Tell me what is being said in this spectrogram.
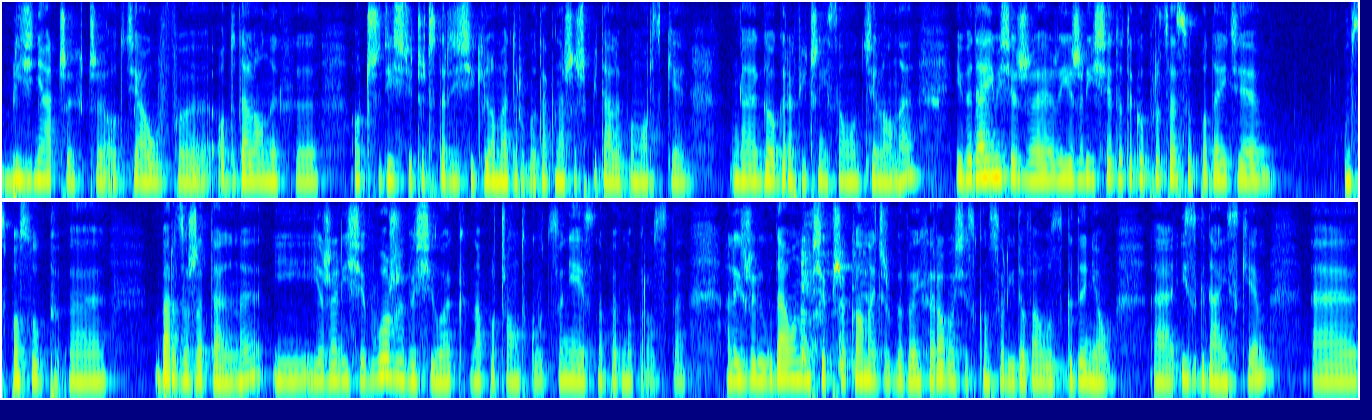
bliźniaczych czy oddziałów e, oddalonych e, o 30 czy 40 kilometrów, bo tak nasze szpitale pomorskie e, geograficznie są oddzielone. I wydaje mi się, że jeżeli się do tego procesu podejdzie w sposób e, bardzo rzetelny i jeżeli się włoży wysiłek na początku, co nie jest na pewno proste, ale jeżeli udało nam się przekonać, żeby Wejherowo się skonsolidowało z Gdynią e, i z Gdańskiem, e,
